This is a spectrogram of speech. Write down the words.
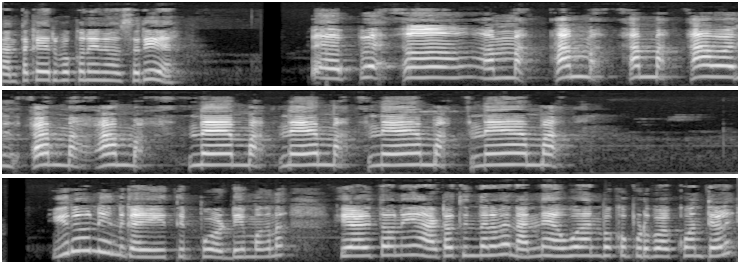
ನನ್ನ ತಕ ಇರ್ಬೇಕು ನೀನು, ಸರಿ? ಅಮ್ಮ ಅಮ್ಮ ಅಮ್ಮ ಅಮ್ಮ ಅಮ್ಮ, ನೇಮ ನೇಮ ನೇಮ ನೇಮ. ಇರು ನಿನ್ಗೆ ಐತಿ ಪೊಡ್ಡಿ ಮಗನ. ಹೇಳ್ತಾವ್ ನೀ ಆಟ ತಿಂದ್ರೆ ನನ್ನೇ ಅವ್ವ ಅನ್ಬೇಕು ಬಿಡ್ಬೇಕು ಅಂತೇಳಿ.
